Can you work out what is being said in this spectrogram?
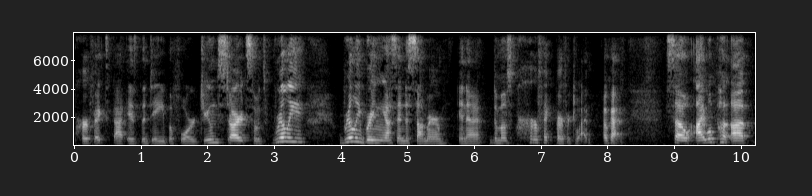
perfect. That is the day before June starts. So it's really, really bringing us into summer in a the most perfect, perfect way. Okay. So I will put up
